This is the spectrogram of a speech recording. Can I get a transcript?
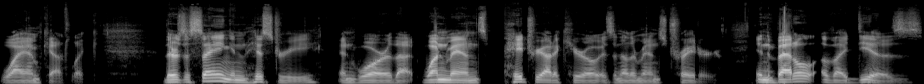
Why I'm Catholic. There's a saying in history and war that one man's patriotic hero is another man's traitor. In the battle of ideas,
